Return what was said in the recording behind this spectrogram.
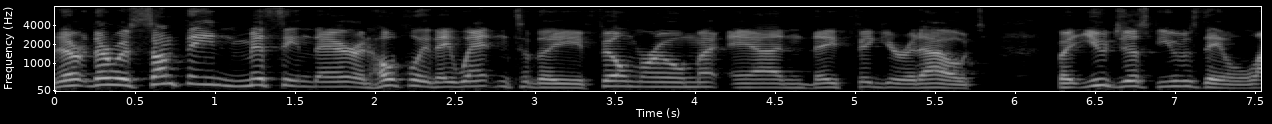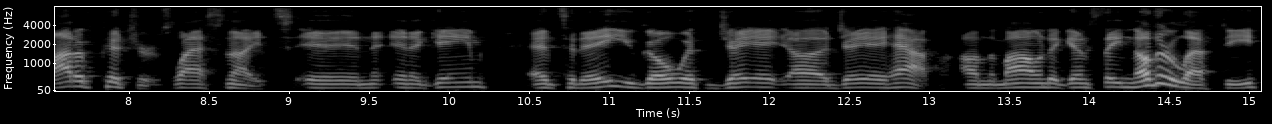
there there was something missing there, and hopefully they went into the film room and they figure it out. But you just used a lot of pitchers last night in in a game, and today you go with J uh, J A Happ on the mound against another lefty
